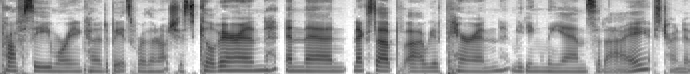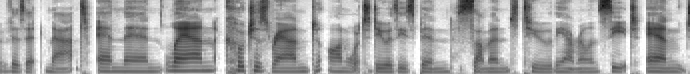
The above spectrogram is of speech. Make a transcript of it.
prophecy. Moiraine kind of debates whether or not she has to kill Verin, and then next up uh, we have Perrin meeting Leane Sedai. He's trying to visit Mat, and then Lan coaches Rand on what to do as he's been summoned to the Amyrlin seat. And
